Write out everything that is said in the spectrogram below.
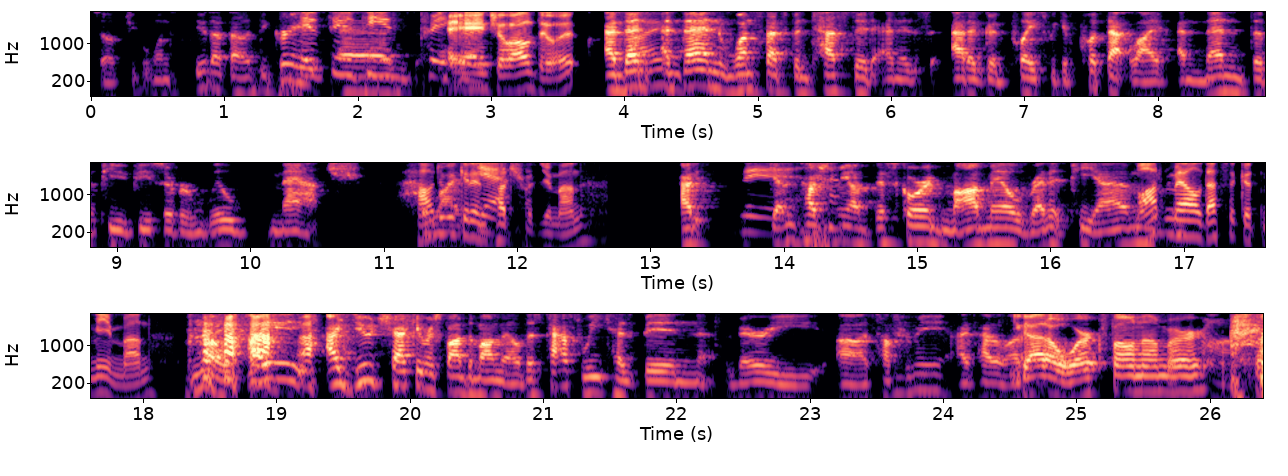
So if people wanted to do that, that would be great. Civ PvP is And- pretty Hey, good. Angel, I'll do it. and then I- and then once that's been tested and is at a good place we can put that live and then the pvp server will match How do we get in Yeah. touch with you, man? how do The- get in touch with me on discord modmail reddit pm Modmail, that's a good meme, man. no i i do check and respond to modmail this past week has been very uh tough for me i've had a lot You of got a work phone number?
